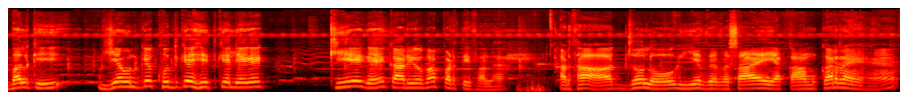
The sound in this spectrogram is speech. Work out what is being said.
बल्कि ये उनके खुद के हित के लिए किए गए कार्यों का प्रतिफल है। अर्थात जो लोग ये व्यवसाय या काम कर रहे हैं,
